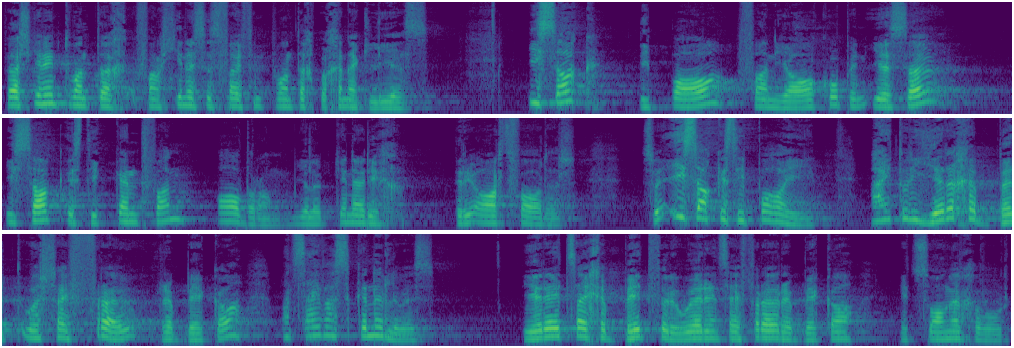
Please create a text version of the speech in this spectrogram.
Vers 21 van Genesis 25 begin ek lees. Isak die pa van Jakob en Esau. Isak is die kind van Abraham. Julle ken nou die drie aardsvaders. So Isak is die pa hier. Hy het tot die Here gebid oor sy vrou Rebekka, want sy was kinderloos. Die Here het sy gebed verhoor en sy vrou Rebekka het swanger geword.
